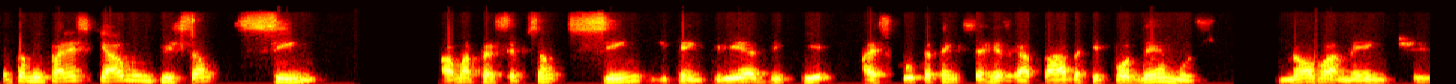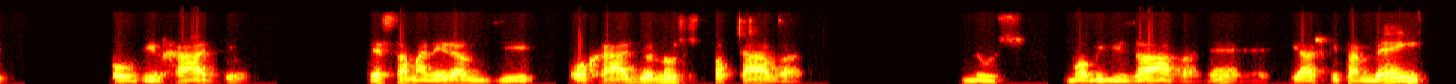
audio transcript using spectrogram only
Então, me parece que há uma intuição, sim, há uma percepção, sim, de quem cria, de que a escuta tem que ser resgatada, que podemos novamente ouvir rádio desta maneira onde o rádio nos tocava, nos mobilizava, né? E acho que também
